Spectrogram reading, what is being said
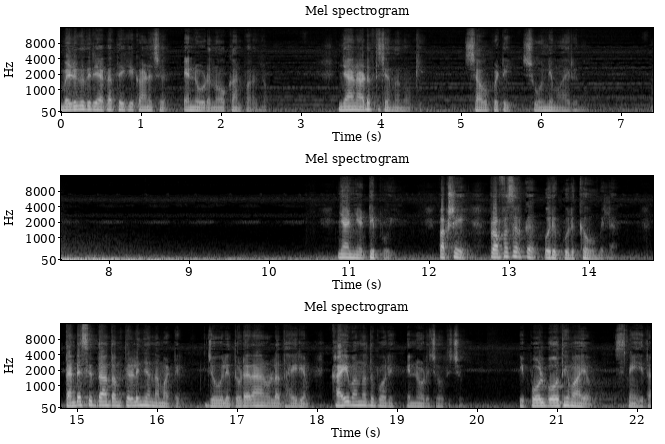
മെഴുകുതിരി അകത്തേക്ക് കാണിച്ച് എന്നോട് നോക്കാൻ പറഞ്ഞു. ഞാൻ അടുത്ത് ചെന്ന് നോക്കി. ശവപ്പെട്ടി ശൂന്യമായിരുന്നു. ഞാൻ ഞെട്ടിപ്പോയി. പക്ഷേ പ്രൊഫസർക്ക് ഒരു കുലുക്കവുമില്ല. തന്റെ സിദ്ധാന്തം തെളിഞ്ഞെന്ന മട്ടിൽ ജോലി തുടരാനുള്ള ധൈര്യം കൈവന്നതുപോലെ എന്നോട് ചോദിച്ചു. ഇപ്പോൾ ബോധ്യമായോ സ്നേഹിത?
